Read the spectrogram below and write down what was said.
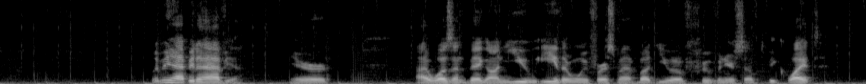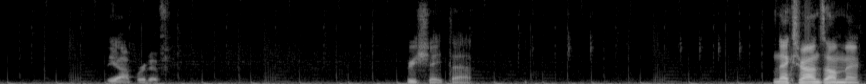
We'd be happy to have you. You're. I wasn't big on you either when we first met, but you have proven yourself to be quite the operative. Appreciate that. Next round's on me.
